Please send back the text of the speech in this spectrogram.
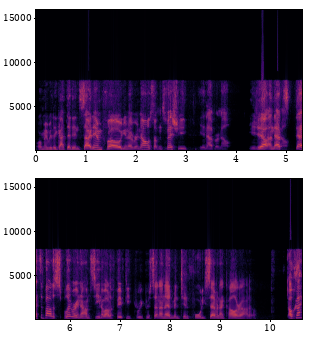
or maybe they got that inside info. You never know, something's fishy. You never know. You just Yeah, and that's know. that's about a split right now. I'm seeing about a 53% on Edmonton, 47 on Colorado. okay.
